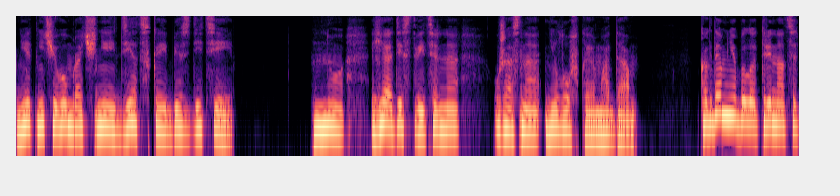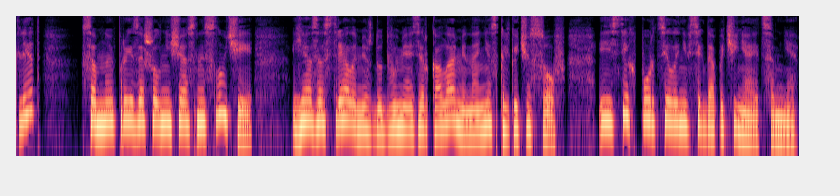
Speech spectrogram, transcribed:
Нет ничего мрачнее детской без детей. Но я действительно ужасно неловкая мадам. Когда мне было 13 лет, со мной произошел несчастный случай. Я застряла между двумя зеркалами на несколько часов, и с тех пор тело не всегда подчиняется мне.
